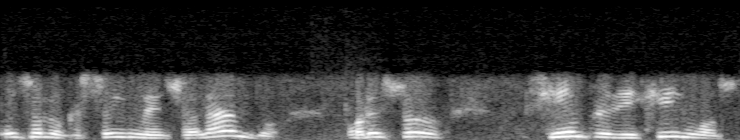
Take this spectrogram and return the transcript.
Eso es lo que estoy mencionando. Por eso siempre dijimos,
